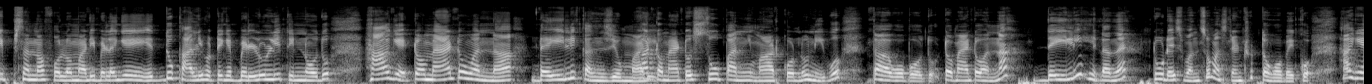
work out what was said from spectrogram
ಟಿಪ್ಸನ್ನು ಫಾಲೋ ಮಾಡಿ. ಬೆಳಗ್ಗೆ ಎದ್ದು ಖಾಲಿ ಹೊಟ್ಟೆಗೆ ಬೆಳ್ಳುಳ್ಳಿ ತಿನ್ನೋದು. ಹಾಗೆ ಟೊಮ್ಯಾಟೋವನ್ನು ಡೈಲಿ ಕನ್ಸ್ಯೂಮ್ ಮಾಡಿ. ಟೊಮ್ಯಾಟೊ ಸೂಪನ್ನು ಮಾಡಿಕೊಂಡು ನೀವು ತಗೋಬೋದು. ಟೊಮ್ಯಾಟೊವನ್ನು ಡೈಲಿ ಇಲ್ಲಾಂದರೆ two days once must and should ತೊಗೋಬೇಕು. ಹಾಗೆ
